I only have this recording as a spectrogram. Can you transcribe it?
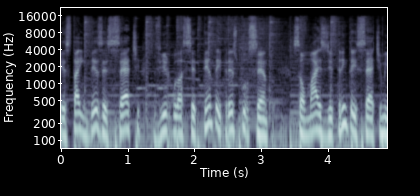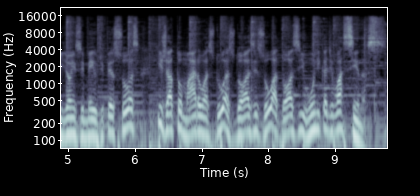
está em 17,73%. São mais de 37 milhões e meio de pessoas que já tomaram as duas doses ou a dose única de vacinas.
